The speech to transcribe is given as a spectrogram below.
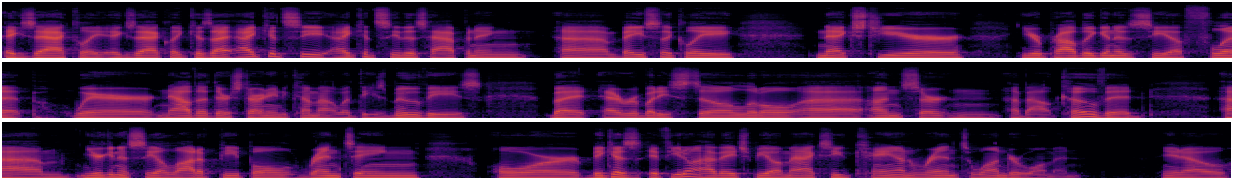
Exactly, exactly. Because I, I could see I could see this happening. Um, basically, next year you're probably going to see a flip where now that they're starting to come out with these movies, but everybody's still a little uh, uncertain about COVID. Um, you're going to see a lot of people renting, or because if you don't have HBO Max, you can rent Wonder Woman. You know,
